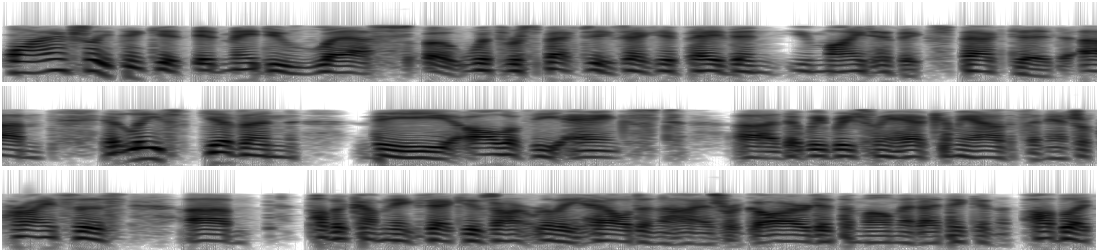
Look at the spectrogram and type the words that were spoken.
Well, I actually think it, it may do less uh, with respect to executive pay than you might have expected, um, at least given the all of the angst uh, that we recently had coming out of the financial crisis. Um, public company executives aren't really held in the highest regard at the moment, I think, in the public.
